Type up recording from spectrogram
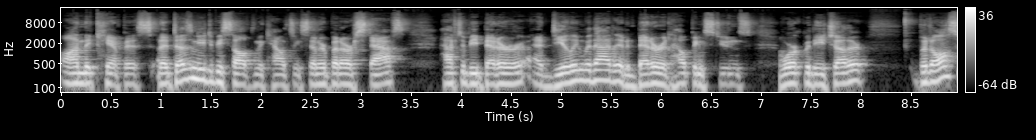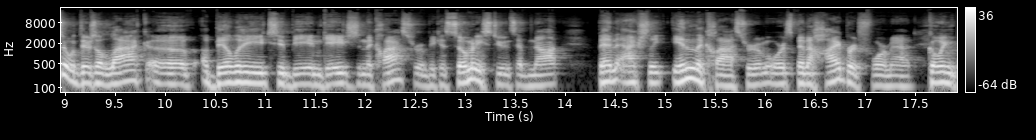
on the campus. That doesn't need to be solved in the counseling center, but our staffs have to be better at dealing with that and better at helping students work with each other but also there's a lack of ability to be engaged in the classroom because so many students have not been actually in the classroom or it's been a hybrid format. Going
